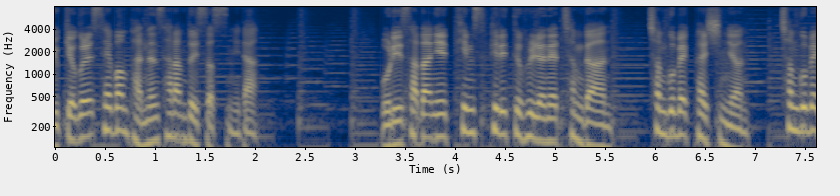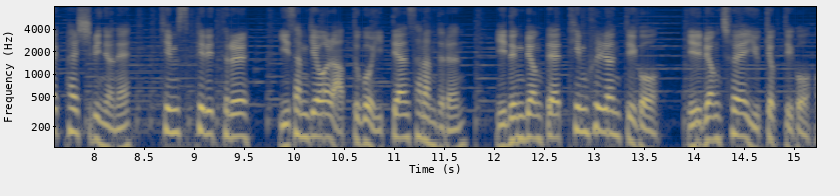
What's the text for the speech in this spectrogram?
육격을 세 번 받는 사람도 있었습니다. 우리 사단이 팀 스피리트 훈련에 참가한 1980년, 1982년에 팀 스피리트를 2, 3개월 앞두고 입대한 사람들은 이등병 때 팀 훈련 뛰고 일병 초에 육격 뛰고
